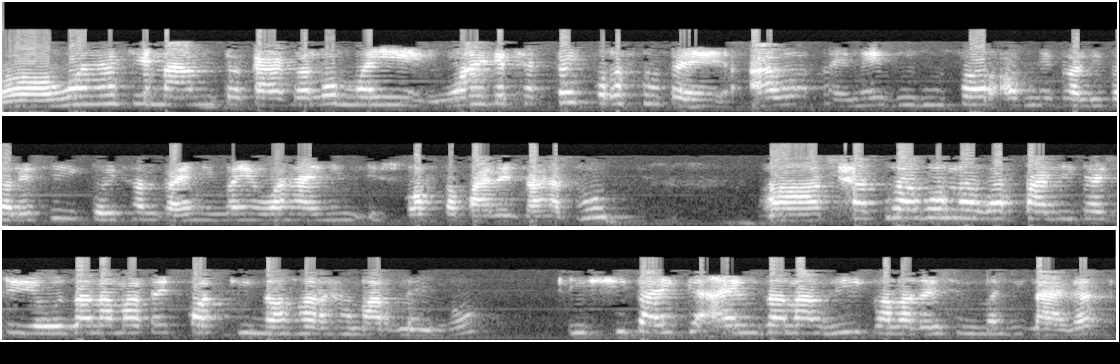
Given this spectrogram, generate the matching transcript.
वहाँ के नाम त मै वहाँ के ठ्याक्कै प्रश्न चाहिँ अब चाहिँ नहीं बुझ्नु सर अपने कली करे थी क्वेश्चन चाहिँ मैं वहाँ स्पष्ट पारे चाहत हूँ ठाकुराबो नगरपालिका की योजनामा चाहिँ पक्की नहर हमार हो। सिंचाई की आयोजना हुई नहीं लागत।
